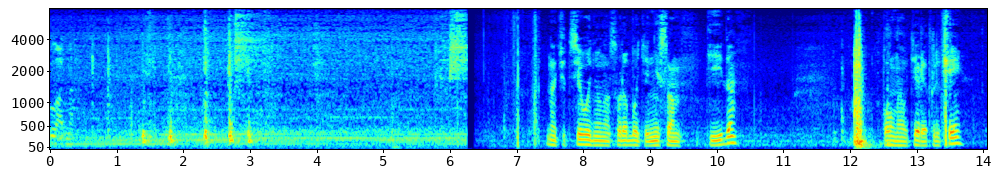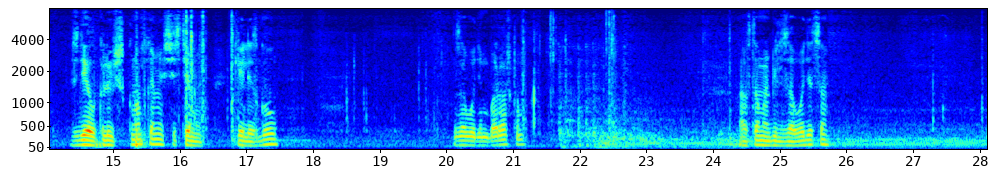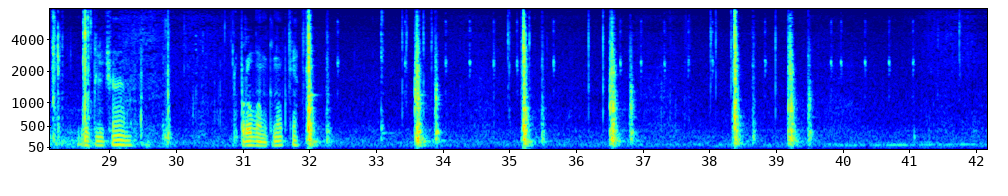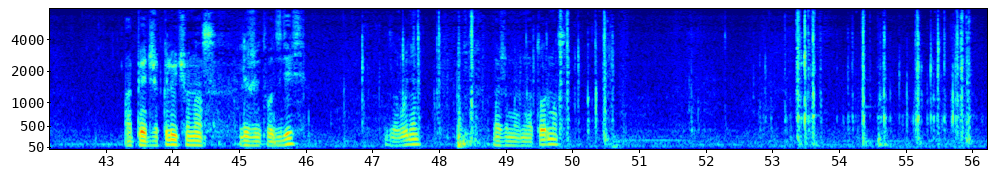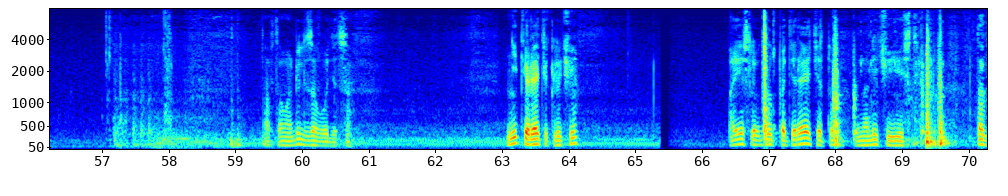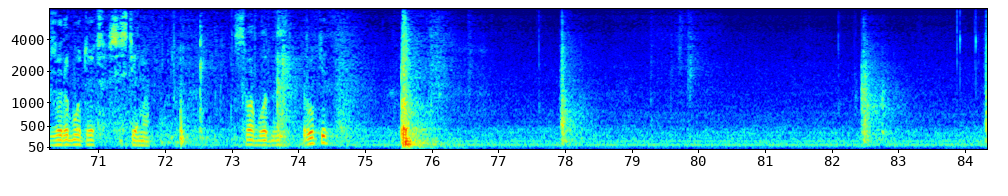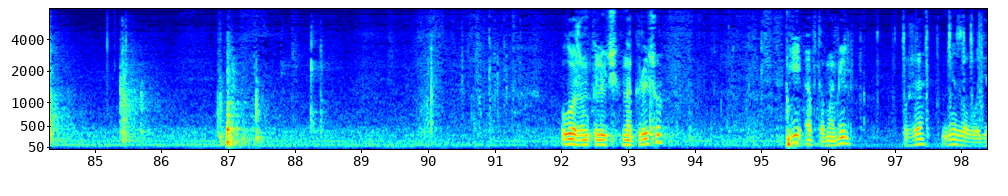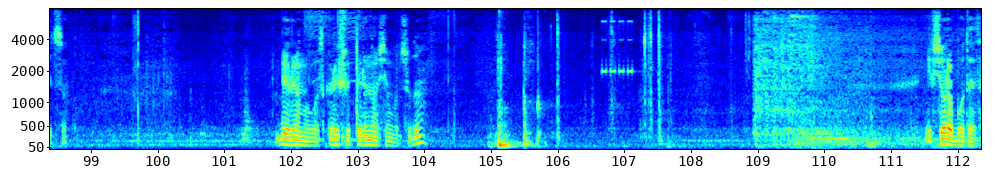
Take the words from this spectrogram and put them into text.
ладно. Значит, сегодня у нас в работе Nissan Tiida. Полная утеря ключей. Сделал ключ с кнопками системы Keyless Go. Заводим барашком. Автомобиль заводится. Выключаем. Пробуем кнопки. Опять же, ключ у нас лежит вот здесь. Заводим. Нажимаем на тормоз. Автомобиль заводится. Не теряйте ключи. А если вдруг потеряете, то в наличии есть. Также работает система свободные руки. Ложим ключ на крышу и автомобиль уже не заводится. Берем его с крыши, переносим вот сюда. И все работает.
